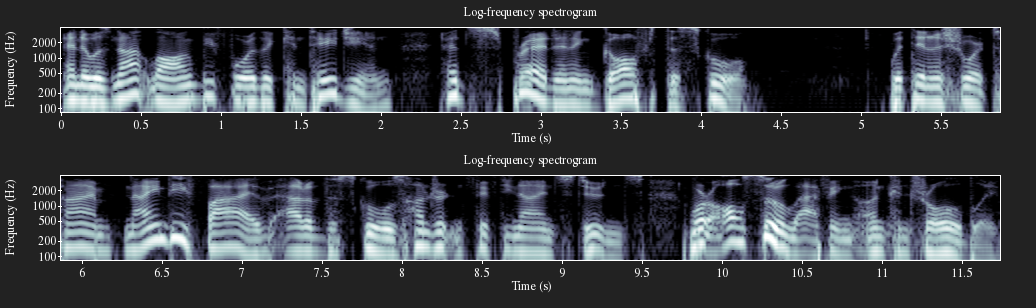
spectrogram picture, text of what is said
and it was not long before the contagion had spread and engulfed the school. Within a short time, 95 out of the school's 159 students were also laughing uncontrollably.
